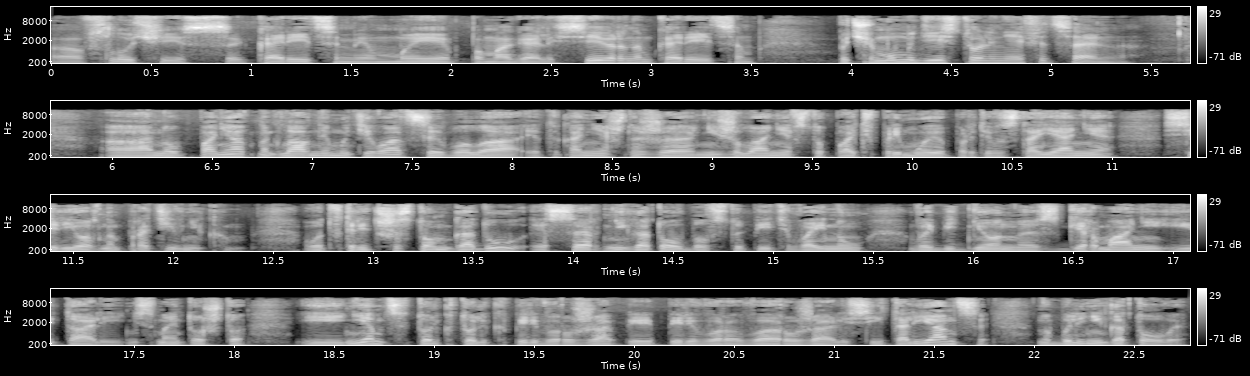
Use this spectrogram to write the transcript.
в случае с корейцами мы помогали северным корейцам. Почему мы действовали неофициально? А, ну, понятно, главная мотивация была, это, конечно же, нежелание вступать в прямое противостояние с серьезным противником. Вот в 1936 году СССР не готов был вступить в войну в объединенную с Германией и Италией, несмотря на то, что и немцы только-только перевооружа, перевооружались, и итальянцы, но были не готовы.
